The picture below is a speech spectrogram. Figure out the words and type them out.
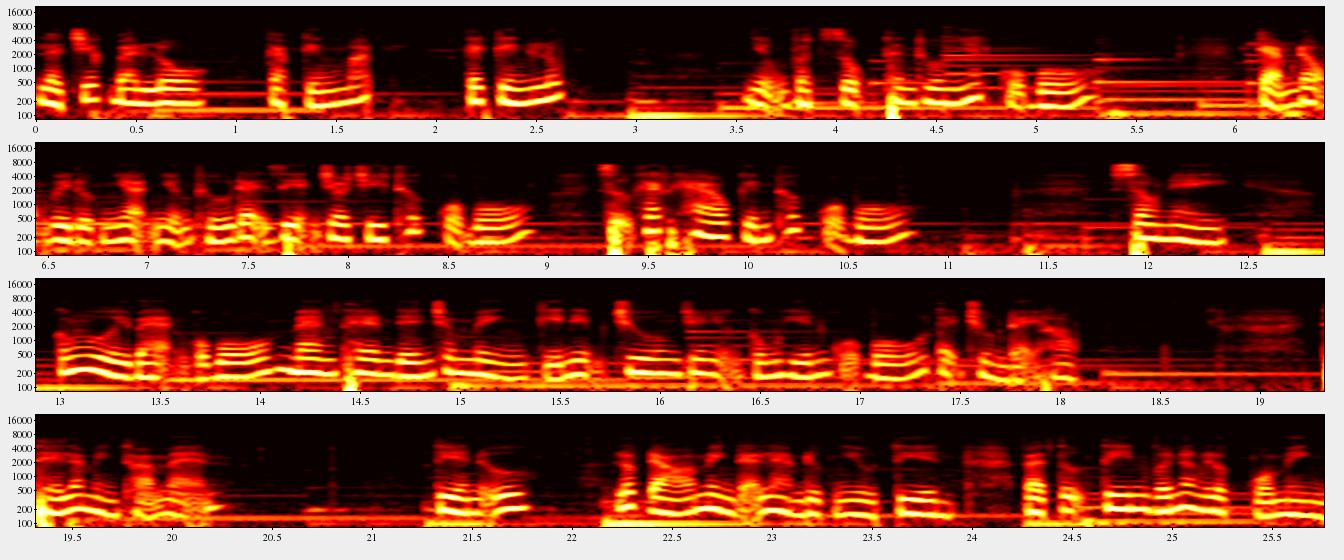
là chiếc ba lô, cặp kính mắt, cái kính lúc, những vật dụng thân thương nhất của bố. Cảm động vì được nhận những thứ đại diện cho trí thức của bố, sự khát khao kiến thức của bố sau này, có người bạn của bố mang thêm đến cho mình kỷ niệm trương cho những cống hiến của bố tại trường đại học. Thế là mình thỏa mãn. Tiền ư? Lúc đó mình đã làm được nhiều tiền và tự tin với năng lực của mình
